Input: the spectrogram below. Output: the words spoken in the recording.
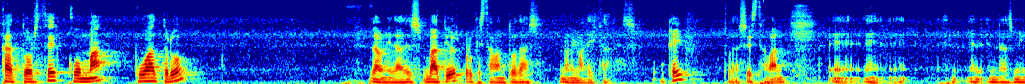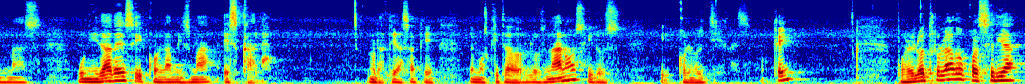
14,4 la unidad es vatios porque estaban todas normalizadas. ¿ok? Todas estaban eh, eh, en, las mismas unidades y con la misma escala. Gracias a que hemos quitado los nanos y los con los gigas. ¿ok? Por el otro lado, ¿cuál sería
